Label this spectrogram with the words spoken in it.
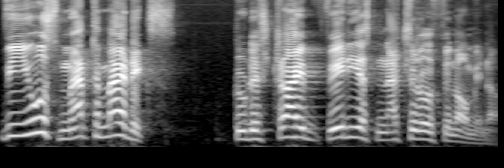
we use mathematics to describe various natural phenomena.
